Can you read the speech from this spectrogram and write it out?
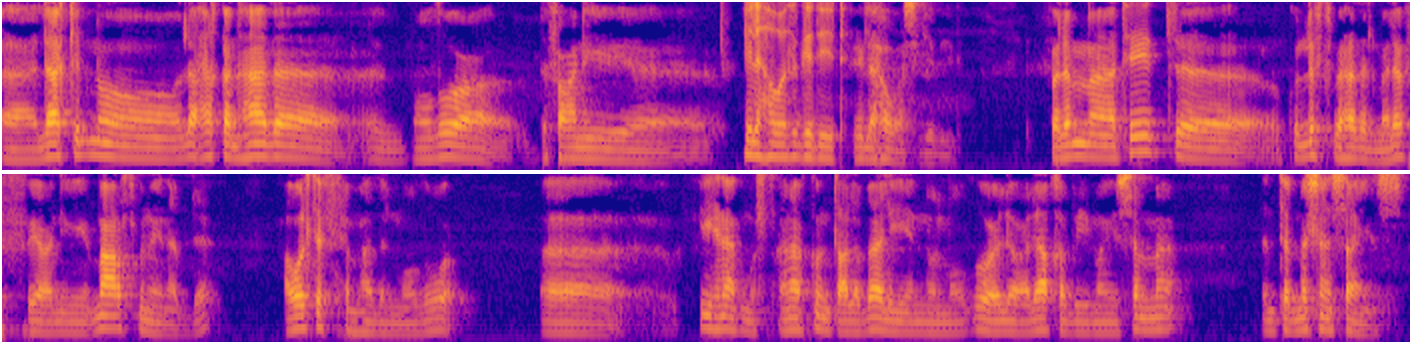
آه لكنه لاحقا هذا الموضوع دفعني آه إلى هوس جديد. إلى هوس جديد. فلما أتيت آه، كلفت بهذا الملف يعني ما عرفت من وين أبدأ. حاولت أفهم هذا الموضوع. في هناك مست... أنا كنت على بالي إنه الموضوع له علاقة بما يسمى international science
